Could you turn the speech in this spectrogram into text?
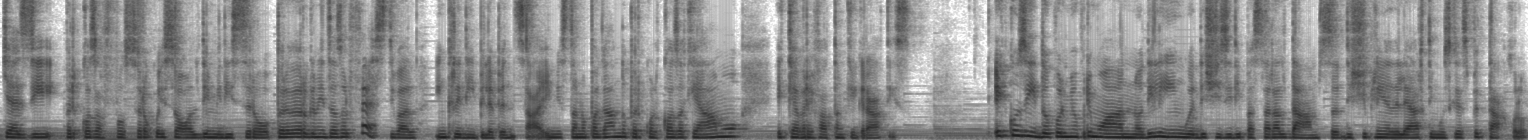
chiesi per cosa fossero quei soldi e mi dissero per aver organizzato il festival. Incredibile, pensai, mi stanno pagando per qualcosa che amo e che avrei fatto anche gratis. E così, dopo il mio primo anno di lingue, decisi di passare al DAMS, discipline delle arti, musica e spettacolo,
